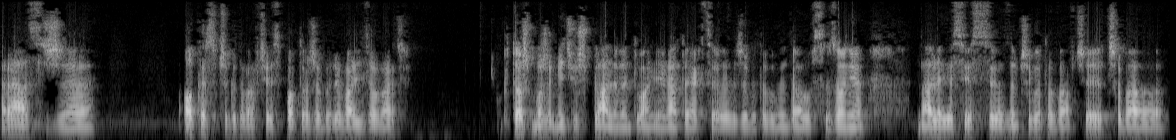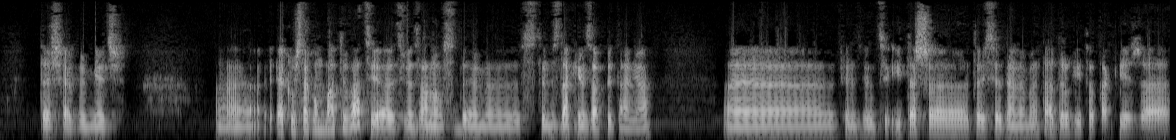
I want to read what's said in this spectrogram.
Raz, że okres przygotowawczy jest po to, żeby rywalizować. Ktoś może mieć już plan ewentualnie na to, jak chce, żeby to wyglądało w sezonie, no ale jest, jest sezon przygotowawczy, trzeba też jakby mieć jakąś taką motywację związaną z tym, e, z tym znakiem zapytania. E, więc, więc i też e, to jest jeden element, a drugi to taki, że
